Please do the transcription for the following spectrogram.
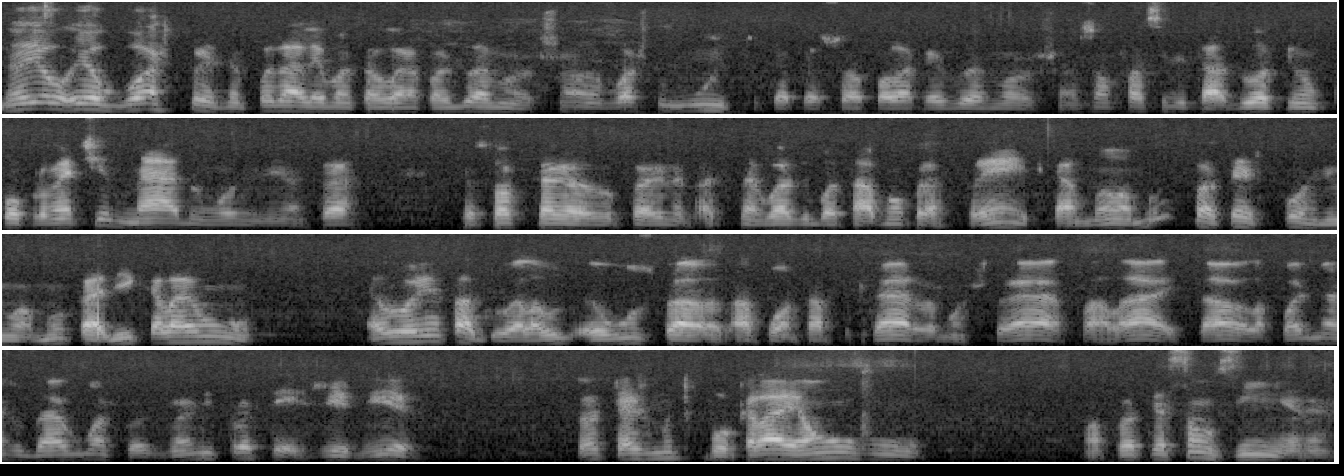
Eu, eu gosto, por exemplo, quando ela levanta agora com as duas mãos no chão, eu gosto muito que a pessoa coloque as duas mãos no chão. Isso é um facilitador que não compromete nada o movimento. Tá? O pessoal que está esse negócio de botar a mão para frente, com a mão, a mão não protege porra nenhuma, a mão está ali, que ela é um é o orientador. Ela, eu uso para apontar para o cara, mostrar, falar e tal. Ela pode me ajudar em algumas coisas, mas me proteger mesmo, protege muito pouco. Ela é um, um uma proteçãozinha, né?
